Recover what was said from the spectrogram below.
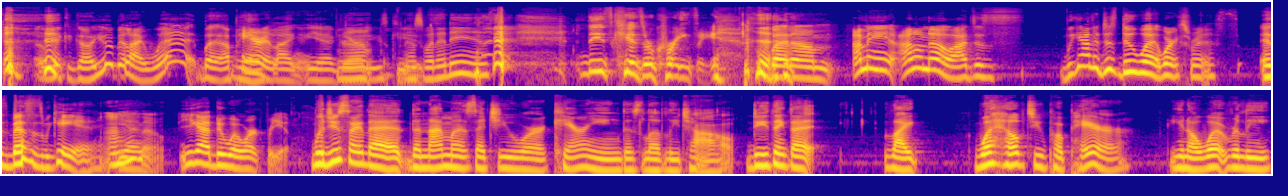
a week ago, you would be like, "What?" But a Yeah. parent like, "Yeah, girl, Yeah, these kids, That's what it is. These kids are crazy." but um, I mean, I don't know. I just we gotta just do what works for us as best as we can. You Mhm. know, you gotta do what worked for you. Would you say that the nine months that you were carrying this lovely child, do you think that, like, what helped you prepare? You know, what really,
